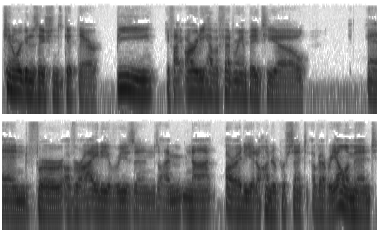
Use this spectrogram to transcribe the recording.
can organizations get there b if i already have a fedramp ato and for a variety of reasons i'm not already at 100% of every element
